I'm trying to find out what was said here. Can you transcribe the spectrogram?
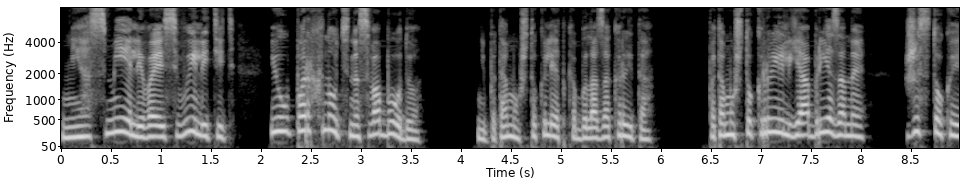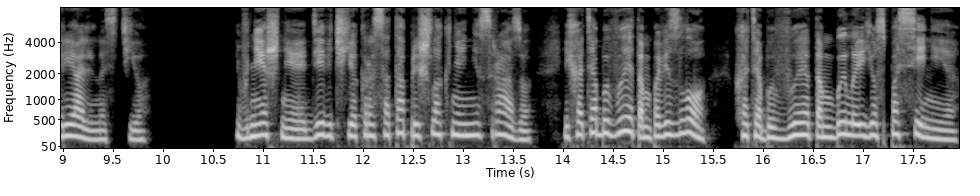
не осмеливаясь вылететь и упорхнуть на свободу. Не потому, что клетка была закрыта, потому что крылья обрезаны жестокой реальностью. Внешняя девичья красота пришла к ней не сразу, и хотя бы в этом повезло, хотя бы в этом было ее спасение.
